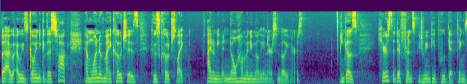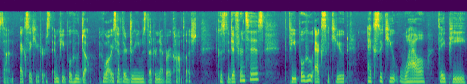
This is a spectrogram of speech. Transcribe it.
But I, I was going to give this talk, and one of my coaches, who's coached like, I don't even know how many millionaires and billionaires, he goes, Here's the difference between people who get things done, executors, and people who don't, who always have their dreams that are never accomplished. Because the difference is the people who execute execute while they pee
